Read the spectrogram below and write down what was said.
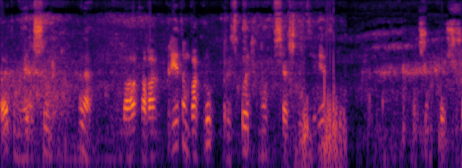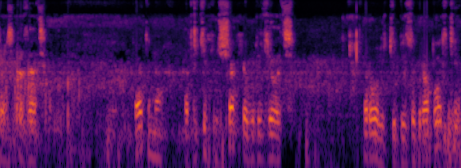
Поэтому я решил... А, а при этом вокруг происходит много всякого интересного, о чем хочется рассказать. Поэтому о таких вещах я буду делать ролики без обработки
